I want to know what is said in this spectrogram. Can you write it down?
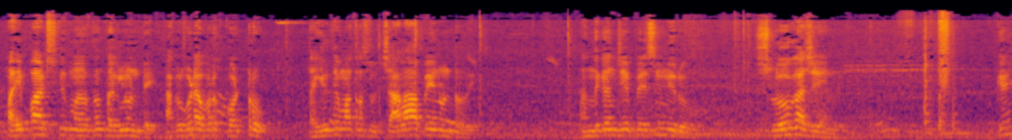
పై పార్ట్స్కి మాత్రం తగిలి ఉంటాయి అక్కడ కూడా ఎవరు కొట్టరు. తగిలితే మాత్రం అసలు చాలా పెయిన్ ఉంటుంది. అందుకని చెప్పేసి మీరు స్లోగా చేయండి. ఓకే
